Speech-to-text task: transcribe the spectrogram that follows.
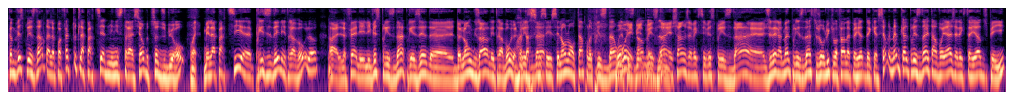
comme vice-présidente, elle a pas fait toute la partie administration, tout ça du bureau, mais la partie euh, présider les travaux, là, ah, elle le fait. Les, les vice-présidents président euh, de longues heures les travaux. Le président, c'est long longtemps pour le président ou oui, le président échange avec ses vice-présidents. Euh, généralement, le président, c'est toujours lui qui va faire la période de questions, mais même quand le président est en voyage à l'extérieur du pays,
